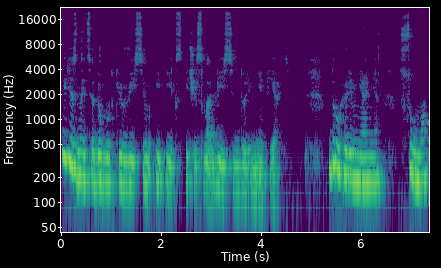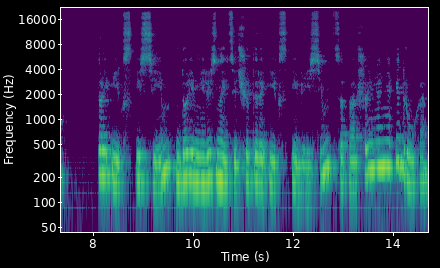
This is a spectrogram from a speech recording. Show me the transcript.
І різниця добутків 8 і х і числа 8 дорівнює 5. Друге рівняння. Сума 3х і 7 дорівнює різниці 4х і 8. Це перше рівняння. І друге.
